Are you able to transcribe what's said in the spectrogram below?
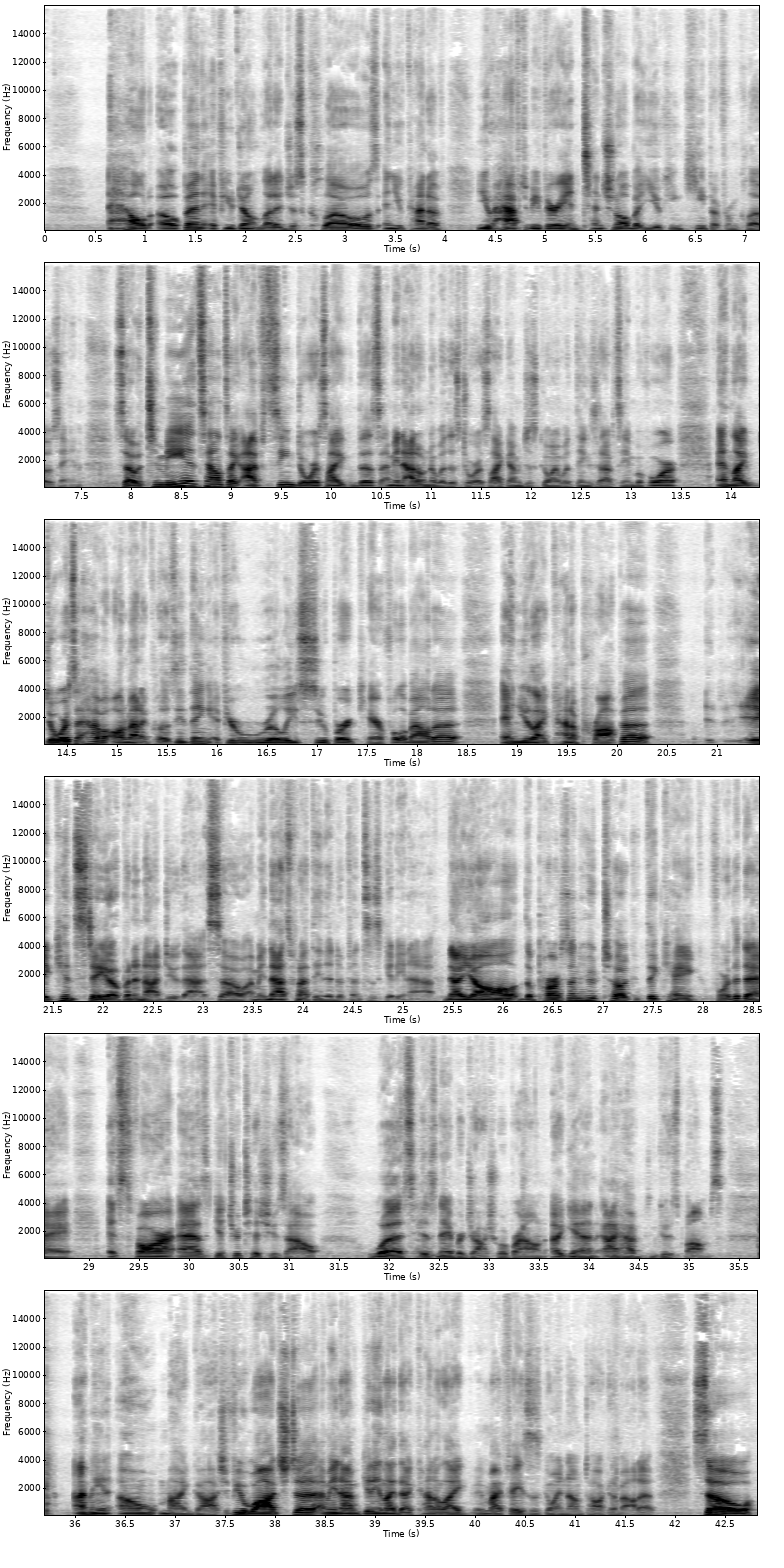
held open if you don't let it just close and you kind of you have to be very intentional but you can keep it from closing. So to me it sounds like i've seen doors like this. I mean i don't know what this door is like. I'm just going with things that i've seen before. And like doors that have an automatic closing thing if you're really super careful about it and you like kind of prop it it can stay open and not do that. So, I mean, that's what I think the defense is getting at. Now, y'all, the person who took the cake for the day as far as get your tissues out was his neighbor Joshua Brown. Again, I have goosebumps. I mean, oh my gosh. If you watched it, I mean, I'm getting like that kind of like my face is going numb talking about it. So,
